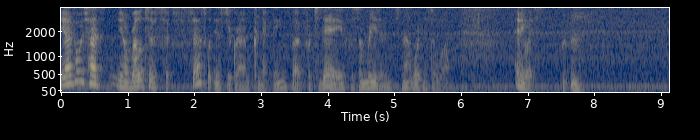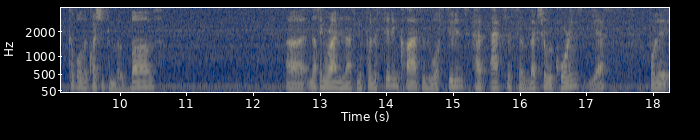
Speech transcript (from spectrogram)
Yeah, I've always had you know relative success with Instagram connecting, but for today, for some reason, it's not working so well. Anyways. A couple other questions from above. Uh, Nothing Rhymes is asking for the sitting classes, will students have access to lecture recordings? Yes. For the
